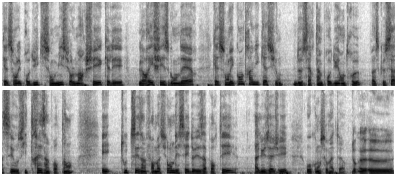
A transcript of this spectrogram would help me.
quels sont les produits qui sont mis sur le marché, quel est leur effet secondaire, quelles sont les contre-indications de certains produits entre eux, parce que ça c'est aussi très important. Et toutes ces informations, on essaye de les apporter à l'usager, au consommateur. Donc, euh, euh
